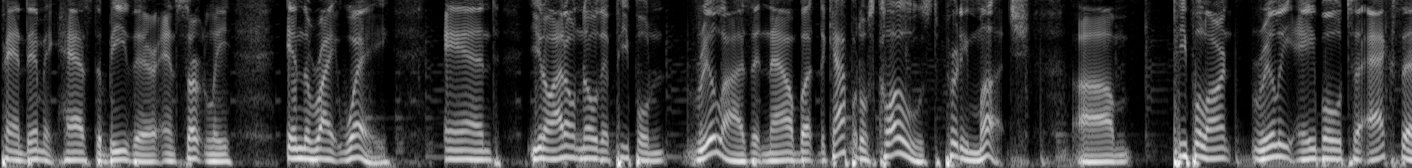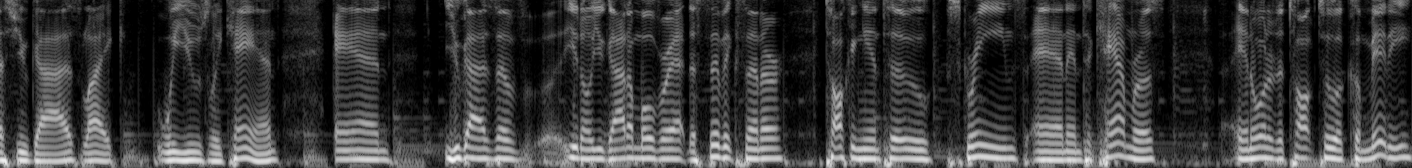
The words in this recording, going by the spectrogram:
pandemic has to be there and certainly in the right way. And, you know, I don't know that people realize it now, but the Capitol's closed pretty much. Um, people aren't really able to access you guys like we usually can. And you guys have, you know, you got them over at the Civic Center talking into screens and into cameras in order to talk to a committee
